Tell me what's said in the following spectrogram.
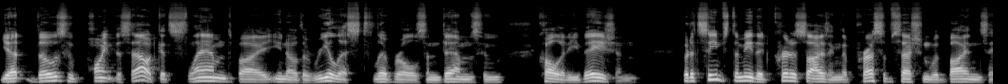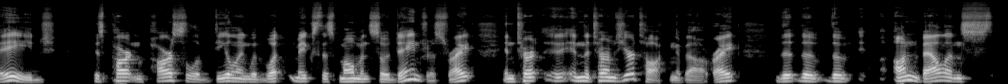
Yet those who point this out get slammed by, you know, the realist liberals and Dems who call it evasion. But it seems to me that criticizing the press obsession with Biden's age is part and parcel of dealing with what makes this moment so dangerous, right? In ter- in the terms you're talking about, right? The the the unbalance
